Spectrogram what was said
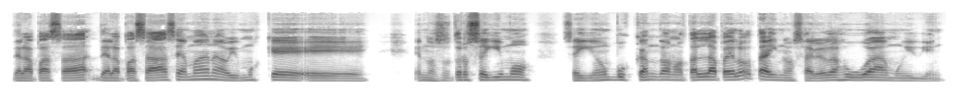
de la pasada, de la pasada semana vimos que eh, nosotros seguimos, seguimos buscando anotar la pelota y nos salió la jugada muy bien.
